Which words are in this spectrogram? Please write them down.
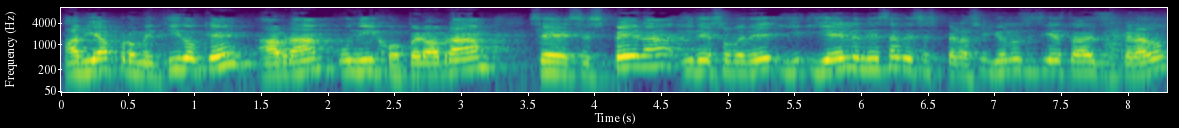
había prometido que Abraham un hijo, pero Abraham se desespera y desobedece, y, y, él en esa desesperación, yo no sé si él estaba desesperado,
